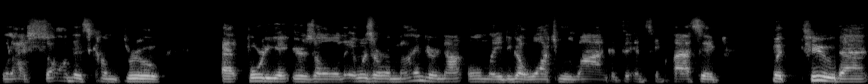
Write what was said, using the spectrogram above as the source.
when I saw this come through, at 48 years old, it was a reminder not only to go watch Mulan, it's an instant classic, but two, that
